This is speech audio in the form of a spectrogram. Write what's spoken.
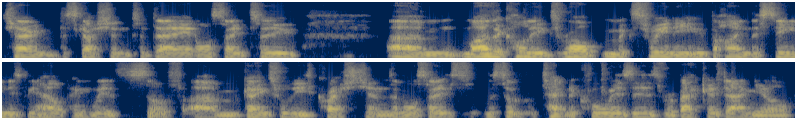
chairing the discussion today, and also to um, my other colleagues, Rob McSweeney, who behind the scene has been helping with sort of um, going through these questions, and also the sort of technical whizzes, Rebecca Daniel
